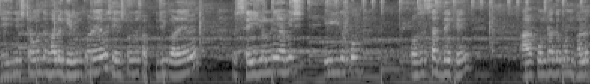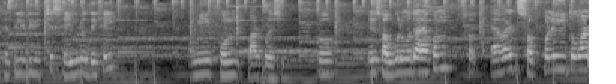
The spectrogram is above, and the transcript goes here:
যে জিনিসটার মধ্যে ভালো গেমিং করা যাবে, সেই জিনিসটার মধ্যে সব কিছুই করা যাবে। তো সেই জন্যই আমি এই রকম প্রসেসর দেখে, আর কোনটাতে কোন ভালো ফেসিলিটি দিচ্ছে, সেইগুলো দেখেই আমি ফোন বার করেছি। তো এই সবগুলোর মধ্যে আর এখন অ্যাভারেজ সব ফোনেই তোমার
